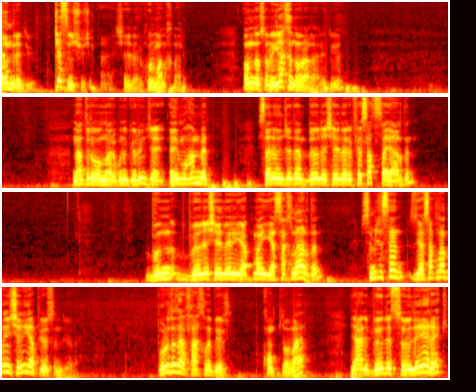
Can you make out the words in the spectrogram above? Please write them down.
emrediyor. Kesin şu şeyleri, hurmalıkları. Ondan sonra yakın oraları diyor. Nadiroğulları bunu görünce ey Muhammed sen önceden böyle şeyleri fesat sayardın. Bun, böyle şeyleri yapmayı yasaklardın. Şimdi sen yasakladığın şeyi yapıyorsun diyorlar. Burada da farklı bir komplo var. Yani böyle söyleyerek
